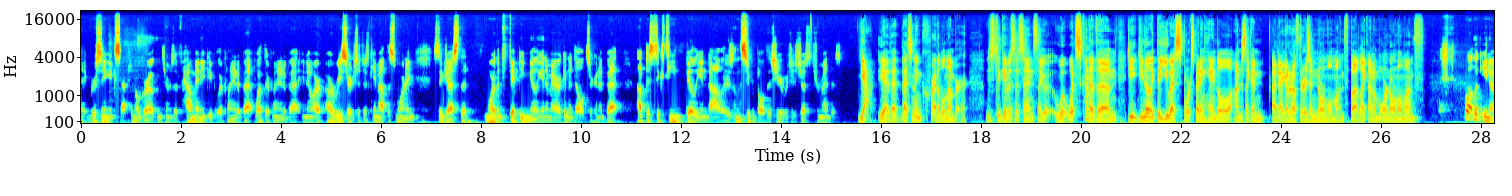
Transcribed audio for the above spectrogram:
eh, we're seeing exceptional growth in terms of how many people are planning to bet, what they're planning to bet. You know, our, our research that just came out this morning suggests that more than 50 million American adults are going to bet up to 16 billion dollars on the Super Bowl this year, which is just tremendous. Yeah, yeah, that that's an incredible number just to give us a sense, like what's kind of the um, do you, do you know like the U.S. sports betting handle on just like a I don't know if there is a normal month, but like on a more normal month. Well, look, you know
